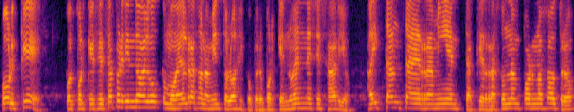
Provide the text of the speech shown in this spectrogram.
¿Por qué? Pues porque se está perdiendo algo como es el razonamiento lógico, pero porque no es necesario. Hay tantas herramientas que razonan por nosotros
